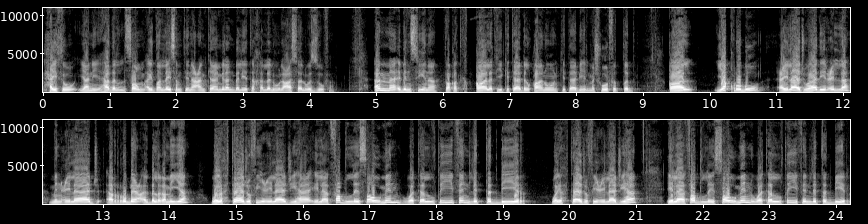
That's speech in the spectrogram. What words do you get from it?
حيث يعني هذا الصوم أيضا ليس امتناعا كاملا بل يتخلله العسل والزوفة. أما ابن سينا فقد قال في كتاب القانون كتابه المشهور في الطب قال يقرب علاج هذه العلة من علاج الربع البلغمية ويحتاج في علاجها إلى فضل صوم وتلطيف للتدبير. ويحتاج في علاجها إلى فضل صوم وتلطيف للتدبير.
